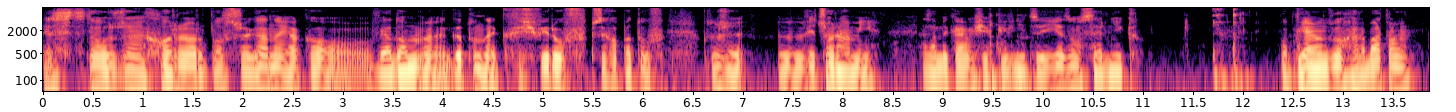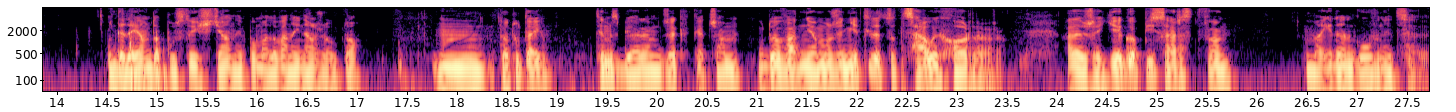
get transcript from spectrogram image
jest to, że horror postrzegany jako wiadomy gatunek świrów, psychopatów, którzy e, wieczorami zamykają się w piwnicy i jedzą sernik, popijając go herbatą i gadają do pustej ściany pomalowanej na żółto. Mm, to tutaj tym zbiorem Jack Ketchum udowadnia może nie tyle co cały horror, ale że jego pisarstwo ma jeden główny cel.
